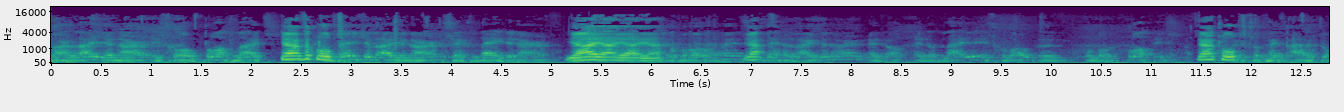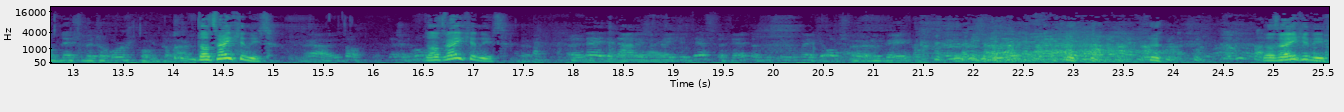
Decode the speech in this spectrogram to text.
Maar Leidenaar is gewoon plat Leids. Ja, dat klopt. Een beetje Leidenaar zegt Leidenaar. Ja, ja, ja, ja. De gewone mensen Ja. zeggen Leidenaar. En dat, en dat Leiden is gewoon een, omdat het plat is. Ja, klopt. Dus dat heeft eigenlijk toch niks met de oorsprong te maken. Dat weet je niet. Ja, dat is toch. dat is een Dat weet je niet. Een Leidenaar is een beetje deftig, hè? Dat is natuurlijk een beetje opscheuren. Dat weet je niet.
